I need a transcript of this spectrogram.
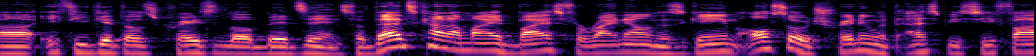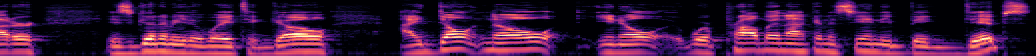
uh, if you get those crazy low bids in. So that's kind of my advice for right now in this game. Also, trading with SBC fodder is going to be the way to go. I don't know, you know, we're probably not going to see any big dips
